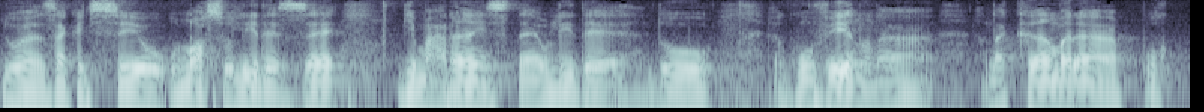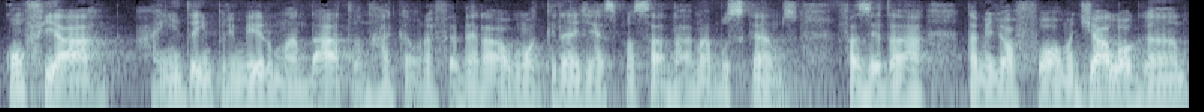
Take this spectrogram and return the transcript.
do Zeca Disseu, o nosso líder Zé Guimarães, né, o líder do governo na, na Câmara, por confiar ainda em primeiro mandato na Câmara Federal, uma grande responsabilidade. Mas buscamos fazer da, da melhor forma, dialogando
